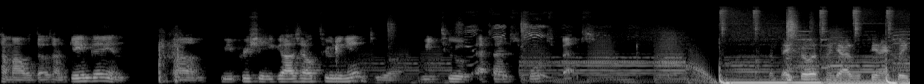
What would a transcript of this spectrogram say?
come out with those on game day. And um, we appreciate you guys all tuning in to uh, week two of FN Sports Bets. Thanks for listening, guys. We'll see you next week.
